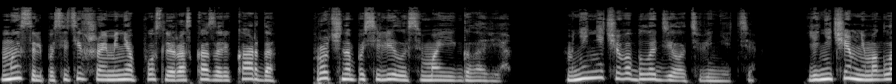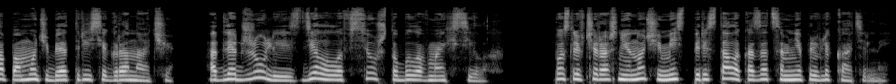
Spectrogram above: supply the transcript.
Мысль, посетившая меня после рассказа Рикардо, прочно поселилась в моей голове. Мне нечего было делать в Венете. Я ничем не могла помочь Беатрисе Граначи, а для Джулии сделала все, что было в моих силах. После вчерашней ночи месть перестала казаться мне привлекательной.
